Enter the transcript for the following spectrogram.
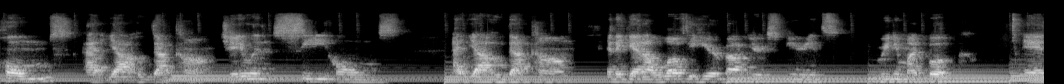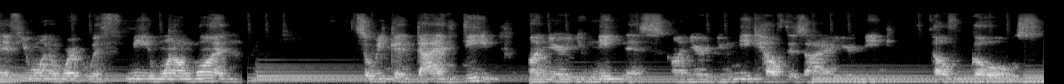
Holmes at yahoo.com. Jalen C. Holmes at yahoo.com. And again, I'd love to hear about your experience reading my book. And if you want to work with me one on one, so we could dive deep on your uniqueness, on your unique health desire, your unique health goals,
